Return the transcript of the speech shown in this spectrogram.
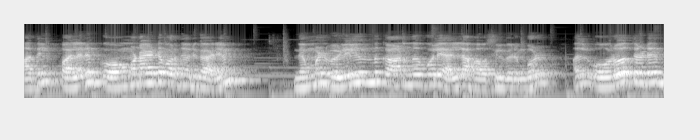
അതിൽ പലരും കോമൺ ആയിട്ട് പറഞ്ഞ ഒരു കാര്യം നമ്മൾ വെളിയിൽ നിന്ന് കാണുന്നത് പോലെ അല്ല ഹൗസിൽ വരുമ്പോൾ. അതിൽ ഓരോരുത്തരുടെയും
